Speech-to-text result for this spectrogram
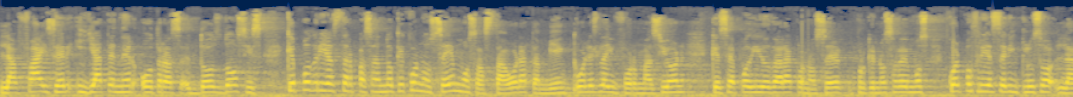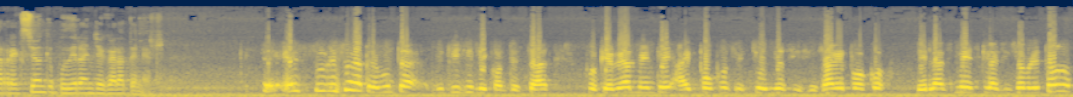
la Pfizer y ya tener otras dos dosis. ¿Qué podría estar pasando? ¿Qué conocemos hasta ahora también? ¿Cuál la información que se ha podido dar a conocer? Porque no sabemos cuál podría ser incluso la reacción que pudieran llegar a tener. Es, es una pregunta difícil de contestar porque realmente hay pocos estudios y se sabe poco de las mezclas y sobre todo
